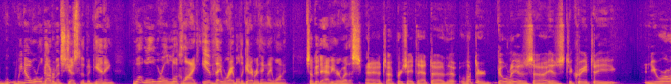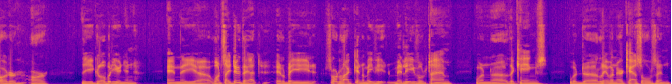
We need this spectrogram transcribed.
we know world government's just the beginning. What will the world look like if they were able to get everything they wanted? So good to have you here with us. Uh, I appreciate that. Uh, the, what their goal is uh, is to create the new world order or the global union, and the uh, once they do that, it'll be sort of like in the medieval time when uh, the kings would uh, live in their castles and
